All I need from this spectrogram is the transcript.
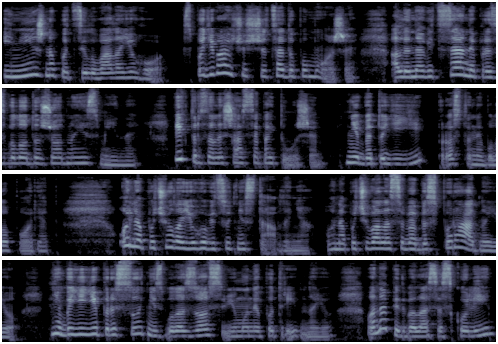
і ніжно поцілувала його, сподіваючись, що це допоможе, але навіть це не призвело до жодної зміни. Віктор залишався байдужим, нібито її просто не було поряд. Оля почула його відсутнє ставлення. Вона почувала себе безпорадною, ніби її присутність була зовсім йому непотрібною. Вона підвелася з колін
